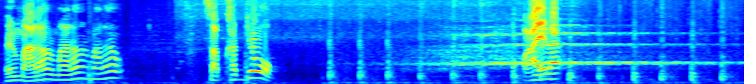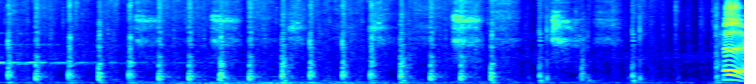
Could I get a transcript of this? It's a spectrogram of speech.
เฮ้ยมาแล้วมาแล้วมันมาแล้ว สับคัดโยก ไปละ เออ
